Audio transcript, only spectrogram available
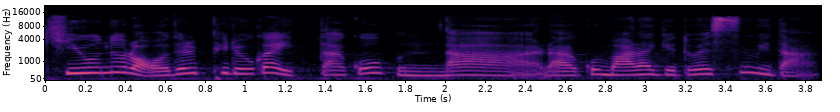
기운을 얻을 필요가 있다고 본다 라고 말하기도 했습니다.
